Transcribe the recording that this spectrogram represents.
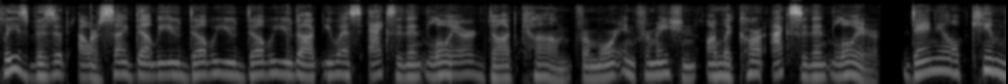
please visit our site www.usaccidentlawyer.com for more information on the car accident lawyer, Daniel Kim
